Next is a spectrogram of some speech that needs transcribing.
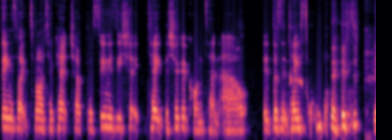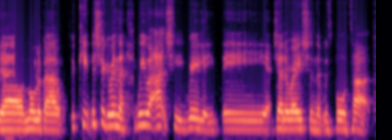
things like tomato ketchup. As soon as you sh- take the sugar content out, it doesn't taste good. yeah, I'm all about keep the sugar in there. We were actually really the generation that was brought up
